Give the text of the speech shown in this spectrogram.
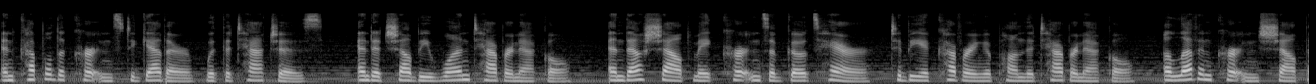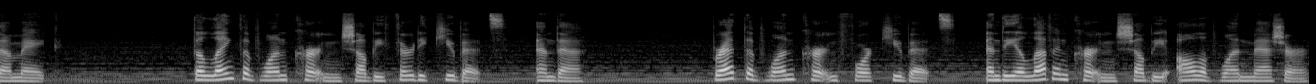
and couple the curtains together with the taches, and it shall be one tabernacle. And thou shalt make curtains of goat's hair to be a covering upon the tabernacle. Eleven curtains shalt thou make. The length of one curtain shall be thirty cubits, and the breadth of one curtain four cubits, and the eleven curtains shall be all of one measure.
